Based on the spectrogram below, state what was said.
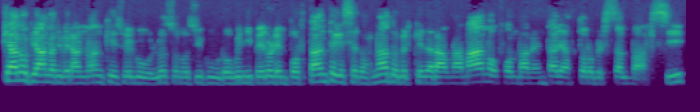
Piano piano arriveranno anche i suoi gol, sono sicuro, quindi per ora è importante che sia tornato perché darà una mano fondamentale al Toro per salvarsi,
